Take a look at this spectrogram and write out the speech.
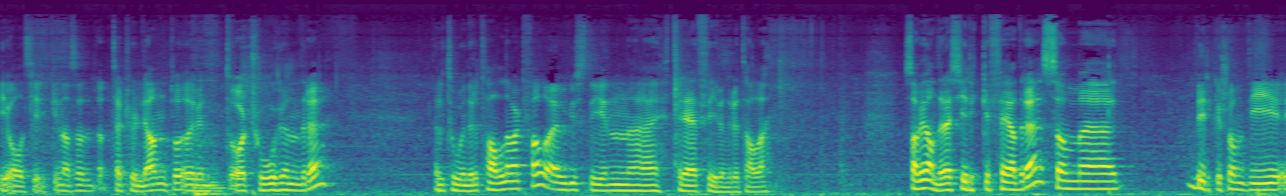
i Oldkirken. Altså Tertullian rundt år 200, eller 200-tallet i hvert fall, og Augustin uh, 300-400-tallet. Så har vi andre kirkefedre som uh, virker som de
